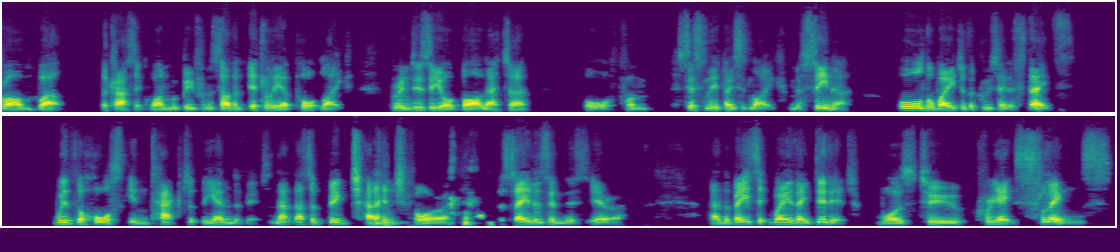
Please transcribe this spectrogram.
from, well, the classic one would be from southern Italy, a port like Brindisi or Barletta, or from Sicily, places like Messina, all the way to the Crusader states with the horse intact at the end of it. And that, that's a big challenge for uh, the sailors in this era. And the basic way they did it was to create slings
